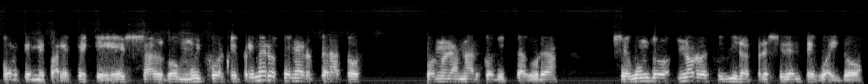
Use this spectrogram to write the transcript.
porque me parece que es algo muy fuerte. Primero, tener tratos con una narcodictadura. Segundo, no recibir al presidente Guaidó.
